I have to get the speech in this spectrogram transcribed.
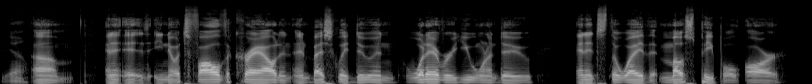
Yeah. Um, and it, it, you know, it's follow the crowd and, and basically doing whatever you want to do. And it's the way that most people are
